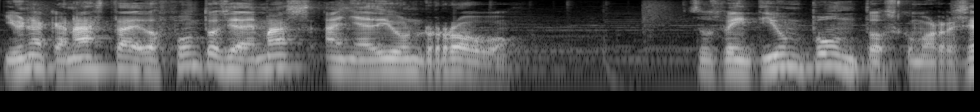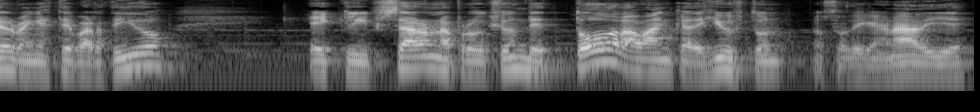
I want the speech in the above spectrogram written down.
y una canasta de dos puntos y además añadió un robo. Sus 21 puntos como reserva en este partido eclipsaron la producción de toda la banca de Houston, no se lo diga a nadie,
